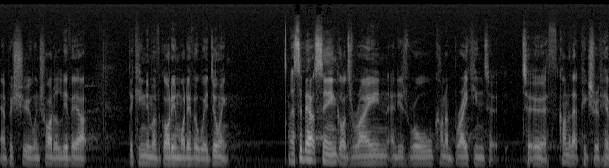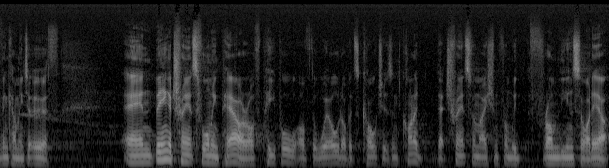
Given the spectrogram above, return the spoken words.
and pursue and try to live out the kingdom of God in whatever we're doing. That's about seeing God's reign and His rule kind of break into to earth, kind of that picture of heaven coming to earth and being a transforming power of people, of the world, of its cultures, and kind of that transformation from, with, from the inside out,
